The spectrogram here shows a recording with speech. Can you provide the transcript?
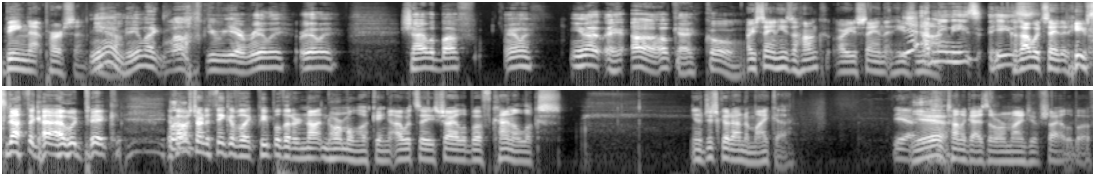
being that person? Yeah, being like, well, yeah, really, really, Shia LaBeouf, really? You know? like, oh, okay, cool. Are you saying he's a hunk? Or are you saying that he's Yeah, not? I mean, he's he's. because I would say that he's not the guy I would pick. If I was trying to think of like people that are not normal looking, I would say Shia LaBeouf kind of looks. You know, just go down to MICA. Yeah. There's a ton of guys that'll remind you of Shia LaBeouf.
